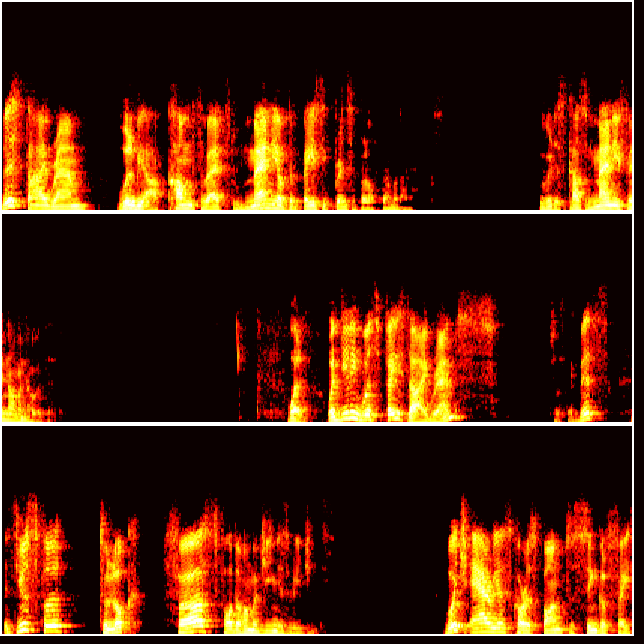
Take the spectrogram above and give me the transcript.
This diagram will be our common thread through many of the basic principles of thermodynamics. We will discuss many phenomena with it. Well, when dealing with phase diagrams, just like this, it's useful to look first for the homogeneous regions. Which areas correspond to single phase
